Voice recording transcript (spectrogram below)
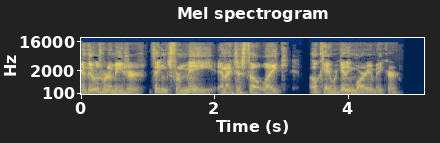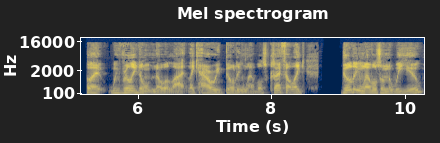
and those were the major things for me. And I just felt like, okay, we're getting Mario Maker, but we really don't know a lot. Like, how are we building levels? Because I felt like building levels on the Wii U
